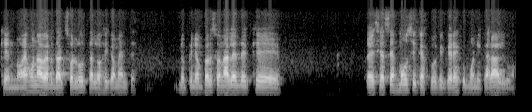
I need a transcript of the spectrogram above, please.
Que no es una verdad absoluta, lógicamente. Mi opinión personal es de que eh, si haces música es porque quieres comunicar algo.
